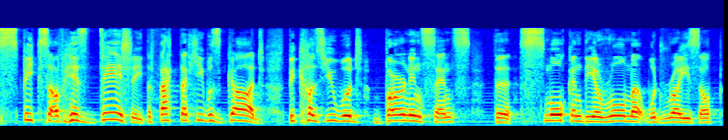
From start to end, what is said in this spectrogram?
speaks of his deity, the fact that he was God, because you would burn incense, the smoke and the aroma would rise up.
